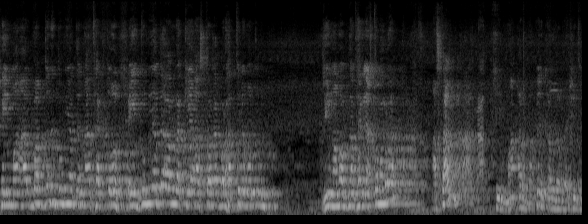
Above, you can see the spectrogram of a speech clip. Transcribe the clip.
সেই মা আর বাপ যদি দুনিয়াতে না থাকতো, এই দুনিয়াতে আমরা কে আসতাম? একবার হাত তুলে বলুন। যে মা বাপ না থাকলে আসতাম আমরা? আসতাম? সেই মা আর বাপের কারণে আমরা এসেছি।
